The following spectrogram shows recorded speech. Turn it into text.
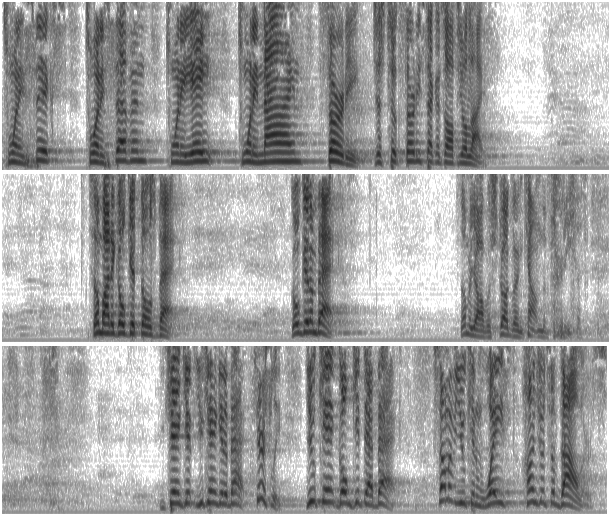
26, 27, 28, 29, 30. Just took 30 seconds off your life. Somebody go get those back. Go get them back. Some of y'all were struggling counting the 30s. You can't get you can't get it back. Seriously. You can't go get that back. Some of you can waste hundreds of dollars.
